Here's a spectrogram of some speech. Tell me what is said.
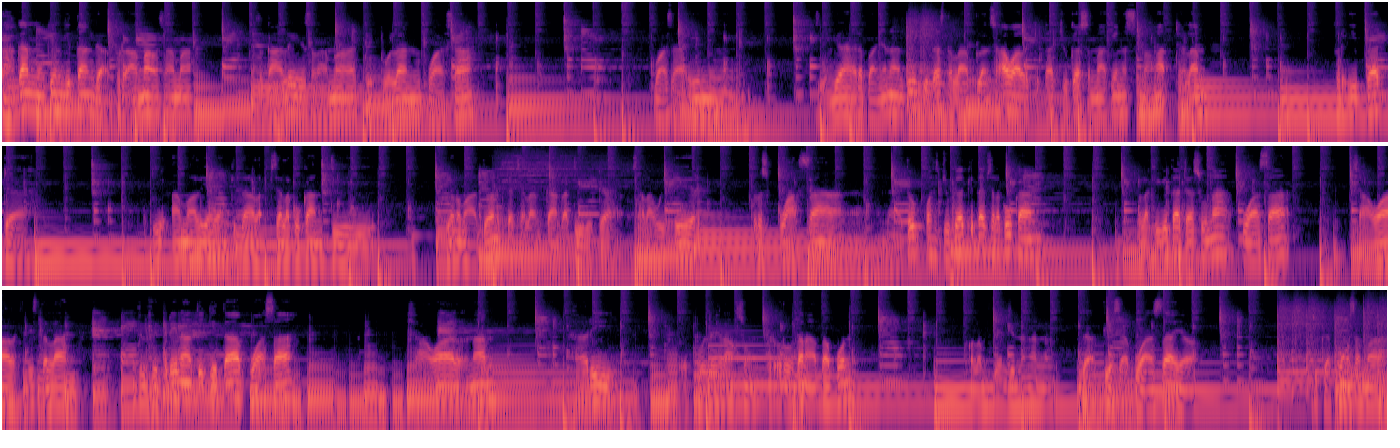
Bahkan mungkin kita nggak beramal sama sekali selama di bulan puasa puasa ini. Sehingga harapannya nanti kita setelah bulan Syawal kita juga semakin semangat dalam beribadah. Jadi amalia yang kita bisa lakukan di bulan Ramadan kita jalankan. Tadi udah salah witir terus puasa. Nah itu puasa juga kita bisa lakukan. Apalagi kita ada sunnah puasa Syawal. Jadi setelah Idul Fitri nanti kita puasa Syawal 6 hari. Ya, boleh langsung berurutan ataupun kalau mungkin jenengan nggak biasa puasa ya digabung sama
